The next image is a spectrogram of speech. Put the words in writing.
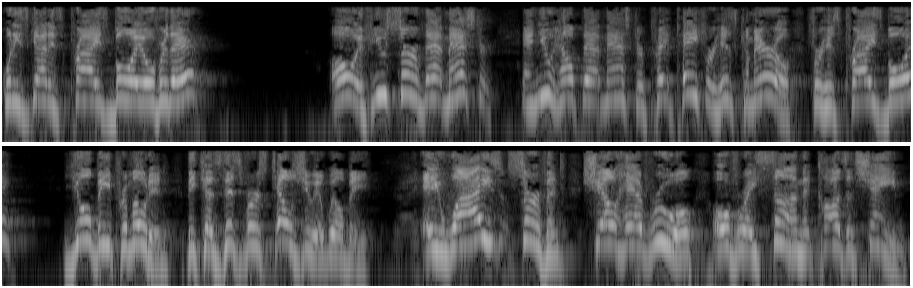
when he's got his prize boy over there. Oh, if you serve that master and you help that master pay, pay for his Camaro for his prize boy, you'll be promoted because this verse tells you it will be. A wise servant shall have rule over a son that causeth shame.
